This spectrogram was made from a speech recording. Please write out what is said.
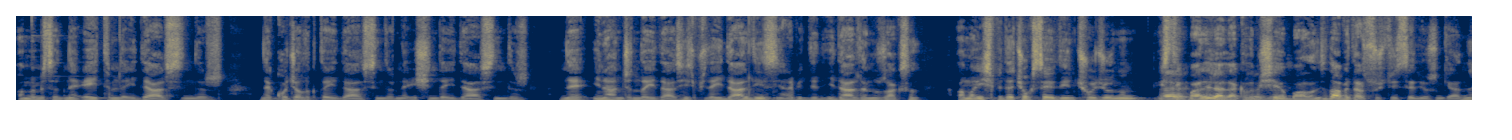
Ama mesela ne eğitimde idealsindir, ne kocalıkta idealsindir, ne işinde idealsindir, ne inancında idealsin. Hiçbir şeyde ideal değilsin yani. Bir de idealden uzaksın. Ama hiçbir de çok sevdiğin çocuğunun istikbaliyle evet, alakalı evet, bir şeye bağlanınca daha beter suçlu hissediyorsun kendini.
